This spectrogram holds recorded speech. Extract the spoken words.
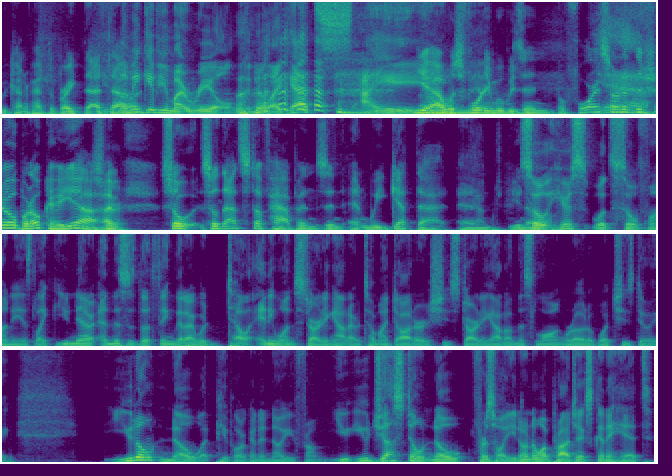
we kind of had to break that down. Let me give you my reel, and you're like, "That's I." yeah, I was 40 movies in before I started the show, but okay, yeah. I'm, so so that stuff happens, and and we get that, and you know, So here's what's so funny is like you never, and this is the thing that I would tell anyone starting out. I would tell my daughter as she's starting out on this long road of what she's doing. You don't know what people are going to know you from. You you just don't know. First of all, you don't know what project's going to hit.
